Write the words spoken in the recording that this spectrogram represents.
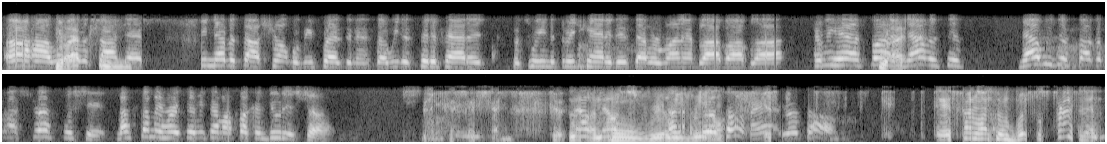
Uh-huh. We Right. never thought that. We never thought Trump would be president, so we just pitted patted between the three candidates that were running, blah blah blah, and we had fun. Right. Now it's just, now we just talk about stressful shit. My stomach hurts every time I fucking do this show. now, now it's really That's real. Real talk, man. It's, Real talk. it's kind of like when Bush was president,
